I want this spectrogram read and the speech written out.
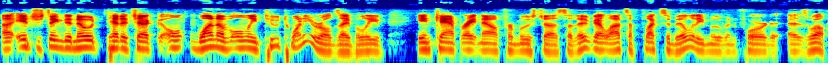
Uh, interesting to note, Tetachuk, one of only two 20 year olds, I believe, in camp right now for Moose Jaw. So they've got lots of flexibility moving forward as well.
